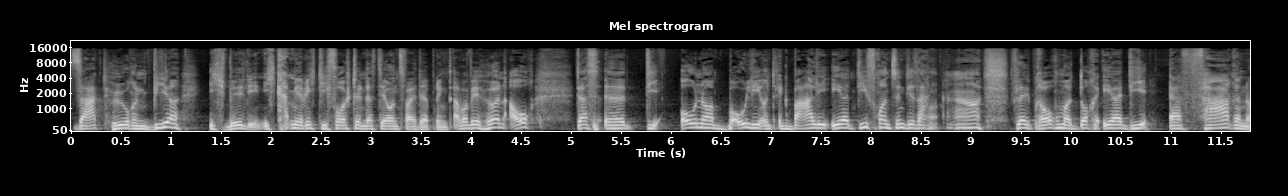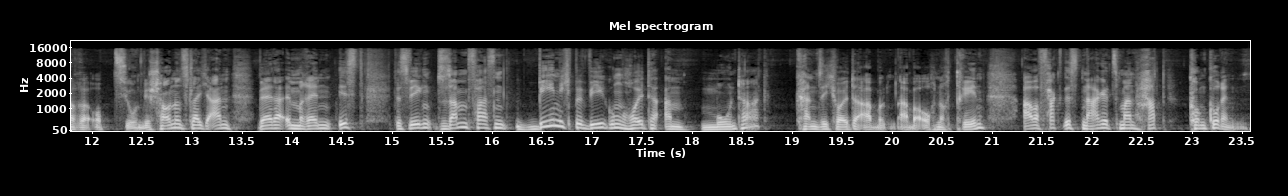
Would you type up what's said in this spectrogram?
sagt, hören wir, ich will den. Ich kann mir richtig vorstellen, dass der uns weiterbringt. Aber wir hören auch, dass äh, die Owner Bowley und Ekbali eher die Front sind, die sagen, ah, vielleicht brauchen wir doch eher die erfahrenere Option. Wir schauen uns gleich an, wer da im Rennen ist. Deswegen zusammenfassend, wenig Bewegung heute am Montag kann sich heute aber, aber auch noch drehen. Aber Fakt ist, Nagelsmann hat Konkurrenten.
